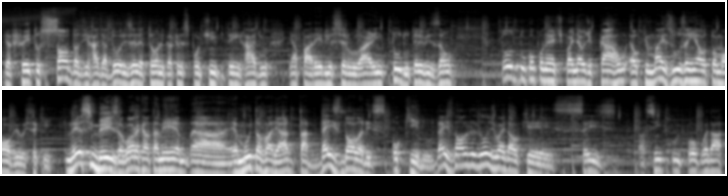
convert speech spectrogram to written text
que é feito solda de radiadores eletrônicos, aqueles pontinhos que tem em rádio, em aparelho, em celular, em tudo, televisão. Todo o componente painel de carro é o que mais usa em automóvel isso aqui. Nesse mês agora que ela também é, é, é muito variado, tá 10 dólares o quilo. 10 dólares hoje vai dar o que? 6 a 5 e pouco vai dar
